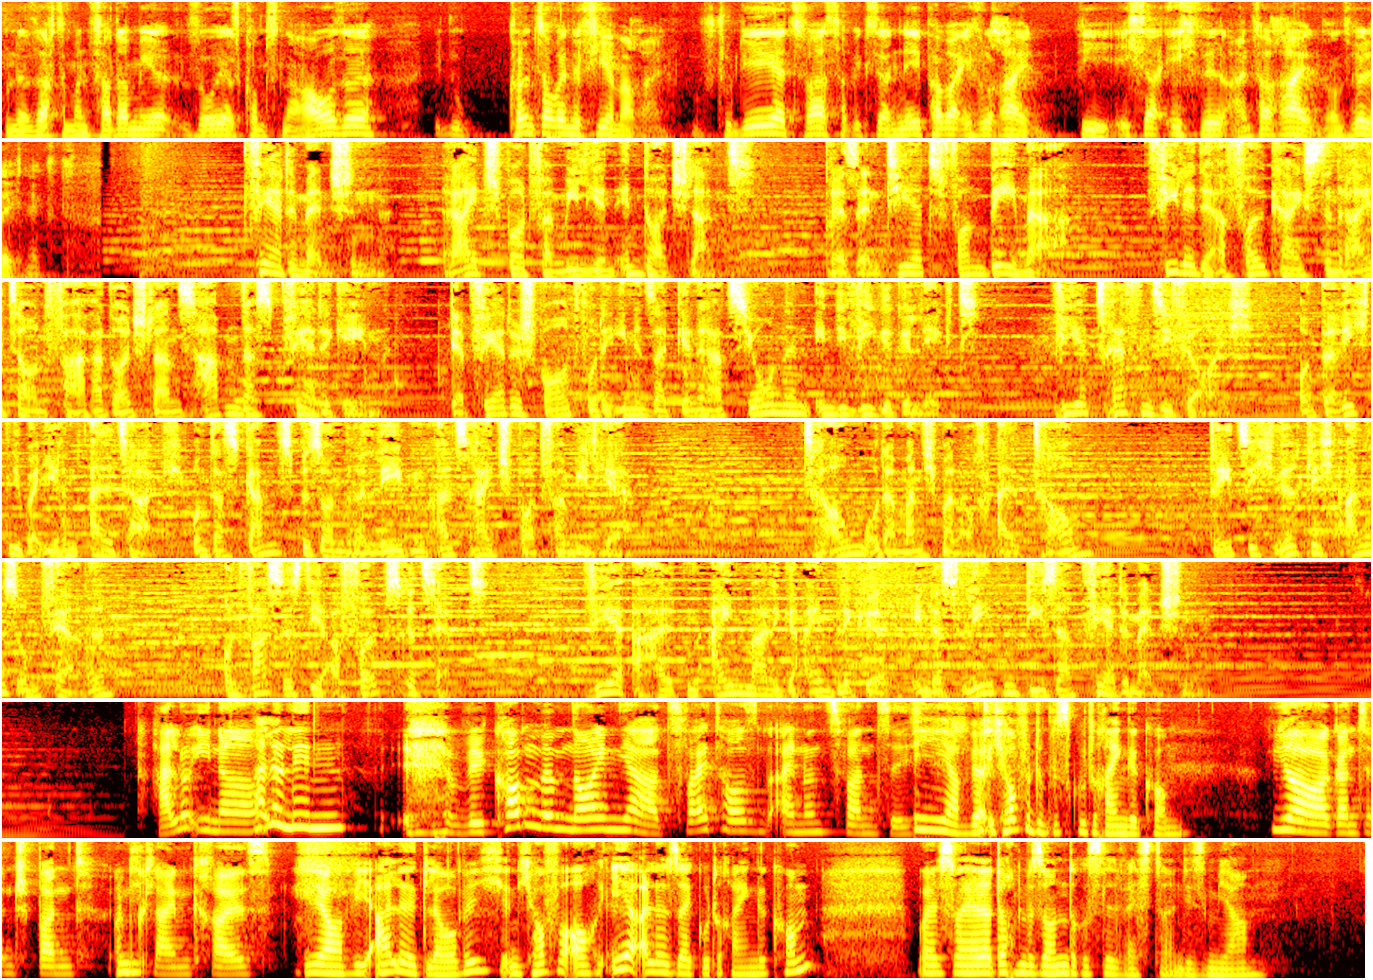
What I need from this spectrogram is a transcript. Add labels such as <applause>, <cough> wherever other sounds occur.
Und dann sagte mein Vater mir, so, jetzt kommst du nach Hause, du könntest auch in eine Firma rein. Studier jetzt was, habe ich gesagt, nee, Papa, ich will reiten. Wie? Ich sage, ich will einfach reiten, sonst will ich nichts. Pferdemenschen. Reitsportfamilien in Deutschland. Präsentiert von BEMA. Viele der erfolgreichsten Reiter und Fahrer Deutschlands haben das Pferdegehen. Der Pferdesport wurde ihnen seit Generationen in die Wiege gelegt. Wir treffen sie für euch und berichten über ihren Alltag und das ganz besondere Leben als Reitsportfamilie. Traum oder manchmal auch Albtraum? Dreht sich wirklich alles um Pferde? Und was ist ihr Erfolgsrezept? Wir erhalten einmalige Einblicke in das Leben dieser Pferdemenschen. Hallo Ina. Hallo Lynn. Willkommen im neuen Jahr 2021. Ja, ich hoffe, du bist gut reingekommen. Ja, ganz entspannt im Und- kleinen Kreis. Ja, wie alle, glaube ich. Und ich hoffe auch, ihr alle seid gut reingekommen, weil es war ja doch ein besonderes Silvester in diesem Jahr.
